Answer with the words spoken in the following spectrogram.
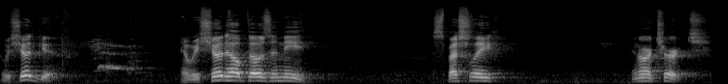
We should give. And we should help those in need, especially in our church.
